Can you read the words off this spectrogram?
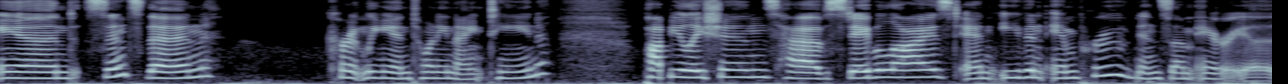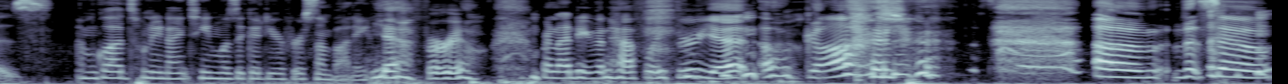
and since then, currently in 2019, populations have stabilized and even improved in some areas. I'm glad 2019 was a good year for somebody. Yeah, for real. We're not even halfway through yet. oh God. um, but so.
